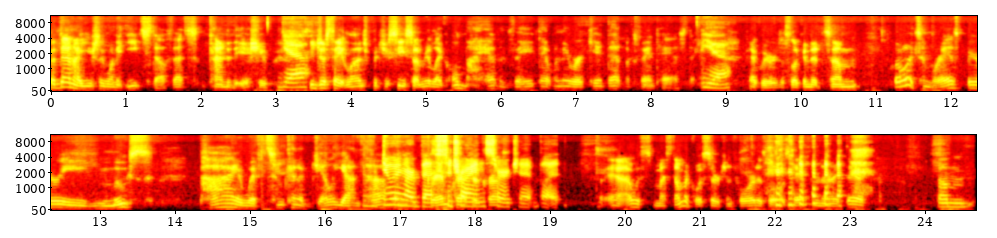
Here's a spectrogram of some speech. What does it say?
but then i usually want to eat stuff that's kind of the issue Yeah. you just ate lunch, but you see something, you're like, oh my heavens, they ate that when they were a kid. That looks fantastic. Yeah. In fact, we were just looking at some, well, like some raspberry mousse pie with some kind of jelly on top. We're doing our best to try and crust. search it, but Yeah, I was, my stomach was searching for it, what was happening right there. Um,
